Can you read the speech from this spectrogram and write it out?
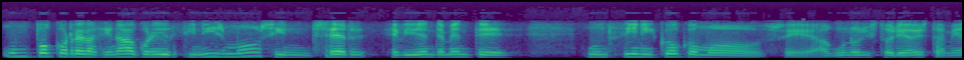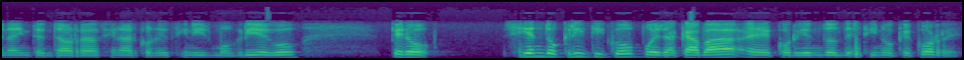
un poco relacionado con el cinismo, sin ser evidentemente un cínico, como algunos historiadores también han intentado relacionar con el cinismo griego, pero siendo crítico, pues acaba eh, corriendo el destino que corre.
